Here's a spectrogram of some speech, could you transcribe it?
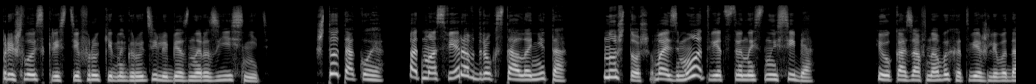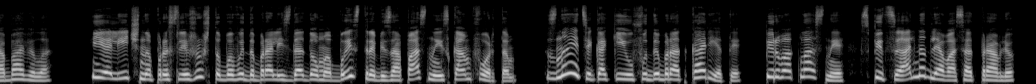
Пришлось, скрестив руки на груди, любезно разъяснить. Что такое? Атмосфера вдруг стала не та. Ну что ж, возьму ответственность на себя. И, указав на выход, вежливо добавила, «Я лично прослежу, чтобы вы добрались до дома быстро, безопасно и с комфортом. Знаете, какие у Фудебрат кареты? Первоклассные, специально для вас отправлю,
